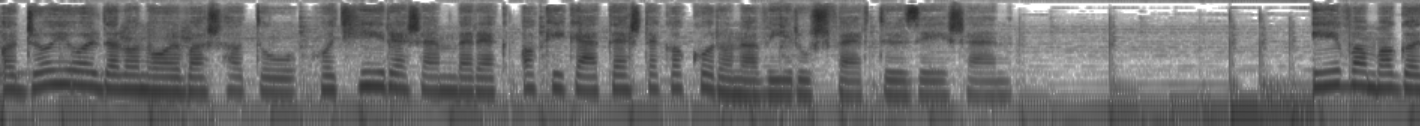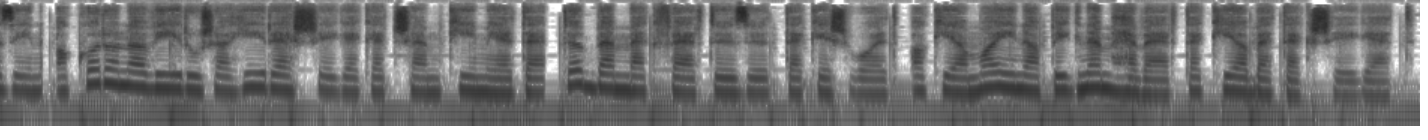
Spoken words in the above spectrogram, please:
A Joy oldalon olvasható, hogy híres emberek, akik átestek a koronavírus fertőzésen. Éva magazin, a koronavírus a hírességeket sem kímélte, többen megfertőződtek és volt, aki a mai napig nem heverte ki a betegséget.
